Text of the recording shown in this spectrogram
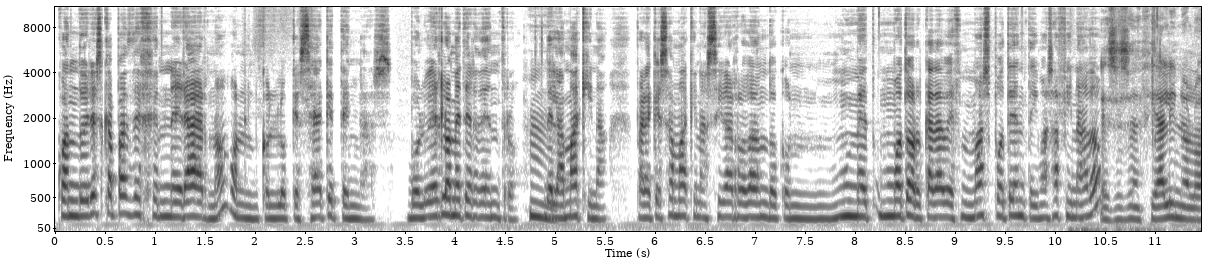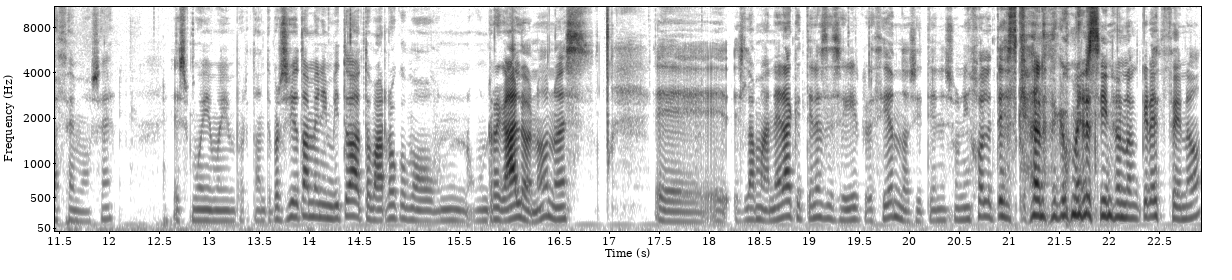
cuando eres capaz de generar, ¿no? Con, con lo que sea que tengas, volverlo a meter dentro Hmm. de la máquina para que esa máquina siga rodando con un, motor cada vez más potente y más afinado, Es esencial y no lo hacemos, ¿eh? Es muy, muy importante. Por eso yo también invito a tomarlo como un, un regalo, ¿no? No es... eh, es la manera que tienes de seguir creciendo. Si tienes un hijo, le tienes que dar de comer, si no, no crece, ¿no?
